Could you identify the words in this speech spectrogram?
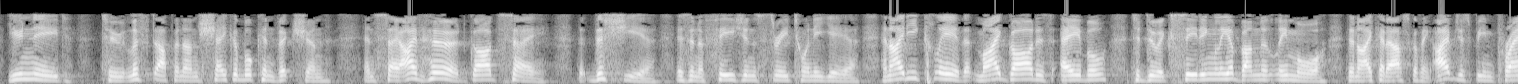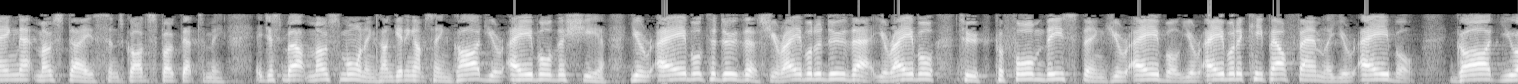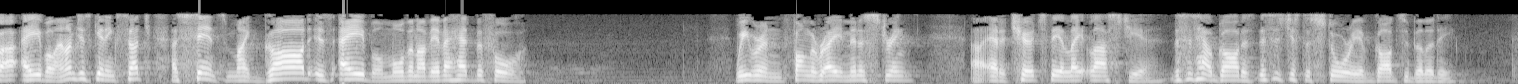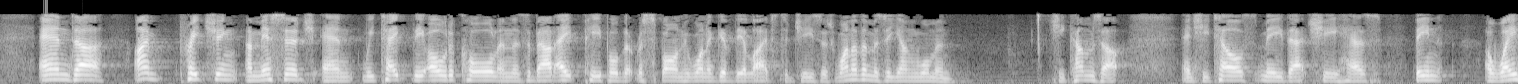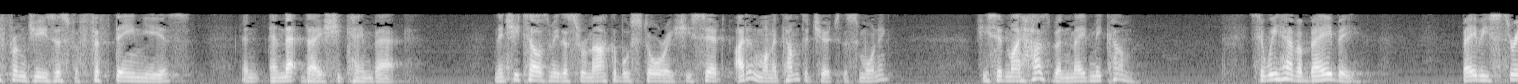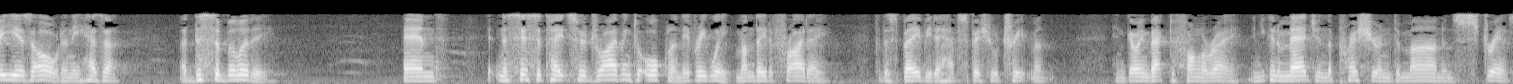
you need to lift up an unshakable conviction and say, I've heard God say that this year is an Ephesians 3:20 year, and I declare that my God is able to do exceedingly abundantly more than I could ask or think. I've just been praying that most days since God spoke that to me. It just about most mornings I'm getting up saying, God, you're able this year. You're able to do this. You're able to do that. You're able to perform these things. You're able. You're able to keep our family. You're able. God, you are able. And I'm just getting such a sense, my God is able more than I've ever had before. We were in Whangarei ministering uh, at a church there late last year. This is how God is, this is just a story of God's ability. And uh, I'm preaching a message, and we take the altar call, and there's about eight people that respond who want to give their lives to Jesus. One of them is a young woman. She comes up and she tells me that she has been away from Jesus for 15 years, and, and that day she came back. And then she tells me this remarkable story. She said, I didn't want to come to church this morning. She said, My husband made me come. So we have a baby. Baby's three years old, and he has a, a disability. And it necessitates her driving to Auckland every week, Monday to Friday, for this baby to have special treatment and going back to Whangarei. And you can imagine the pressure and demand and stress.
